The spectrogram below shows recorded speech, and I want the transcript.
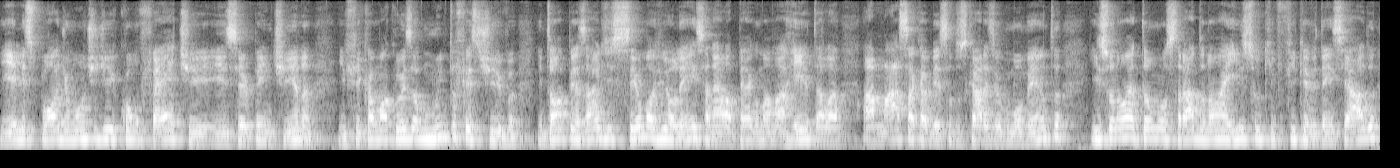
e ele explode um monte de confete e serpentina e fica uma coisa muito festiva. Então, apesar de ser uma violência, né, ela pega uma marreta, ela amassa a cabeça dos caras em algum momento, isso não é tão mostrado, não é isso que fica evidenciado,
